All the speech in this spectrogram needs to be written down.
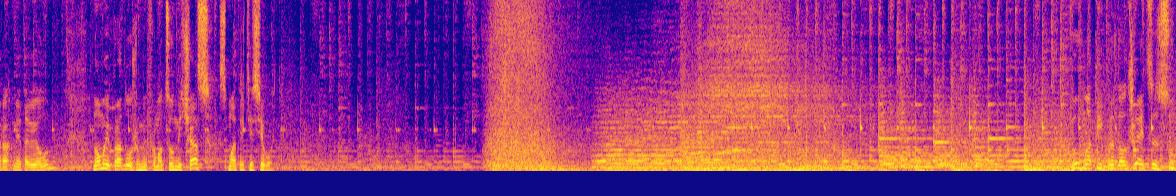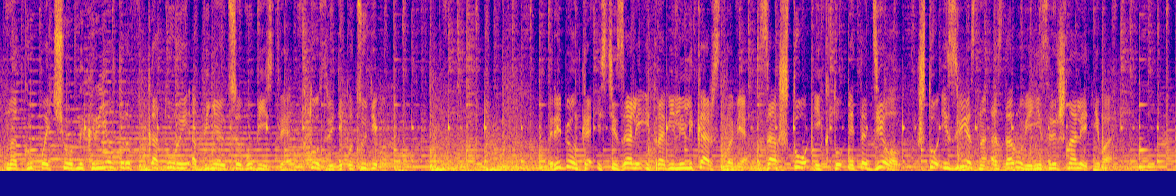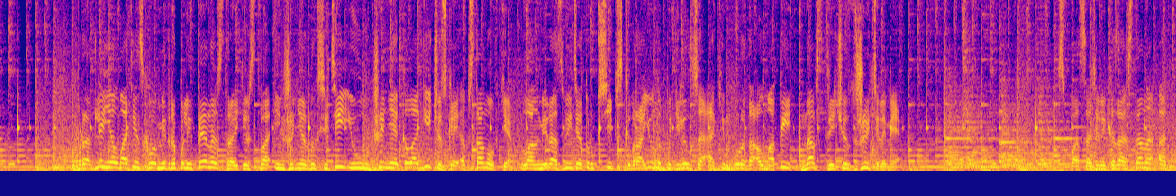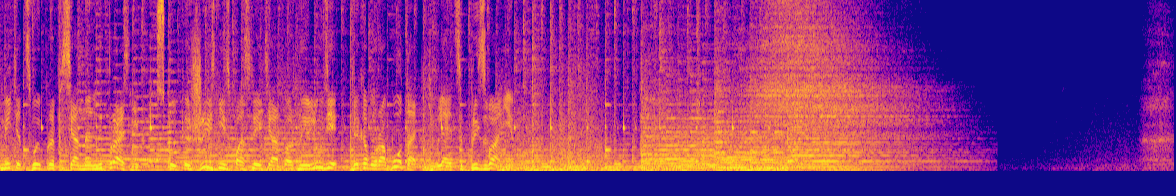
Рахмет Авиолу. Ну а мы продолжим информационный час. Смотрите сегодня. В Алматы продолжается суд над группой черных риэлторов, которые обвиняются в убийстве. Кто среди подсудимых? Ребенка истязали и травили лекарствами. За что и кто это делал? Что известно о здоровье несовершеннолетнего? Продление алматинского метрополитена, строительство инженерных сетей и улучшение экологической обстановки. Планами развития Труксипского района поделился Аким города Алматы на встрече с жителями. Спасатели Казахстана отметят свой профессиональный праздник. Сколько жизней спасли эти отважные люди, для кого работа является призванием.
